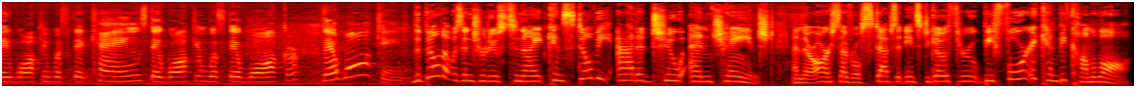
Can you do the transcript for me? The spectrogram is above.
They walking with their canes, they walking with their walker, they're walking. The bill that was introduced tonight can still be added to and changed, and there are several steps it needs to go through before it can become law.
